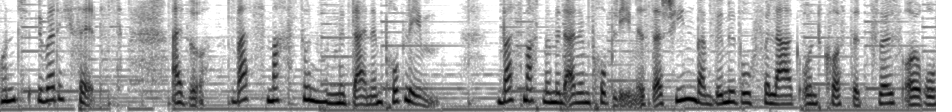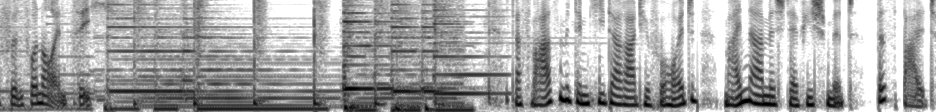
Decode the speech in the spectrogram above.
und über dich selbst. Also, was machst du nun mit deinem Problem? Was macht man mit einem Problem? ist erschienen beim Wimmelbuch Verlag und kostet 12,95 Euro. Das war's mit dem Kita-Radio für heute. Mein Name ist Steffi Schmidt. Bis bald.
